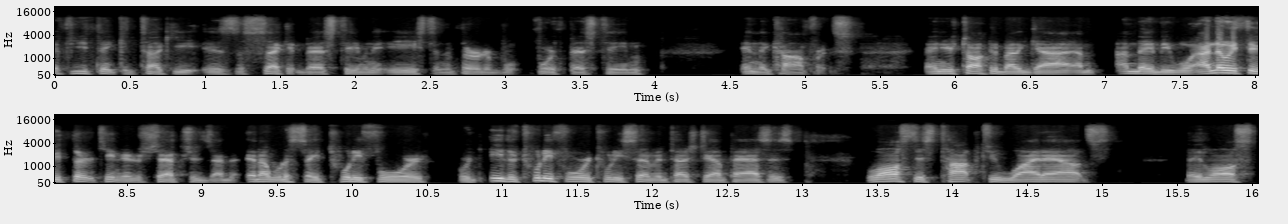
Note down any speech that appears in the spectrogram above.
if you think Kentucky is the second best team in the East and the third or fourth best team in the conference. And you're talking about a guy, I, may be one, I know he threw 13 interceptions, and I want to say 24 or either 24 or 27 touchdown passes, lost his top two wideouts. They lost,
